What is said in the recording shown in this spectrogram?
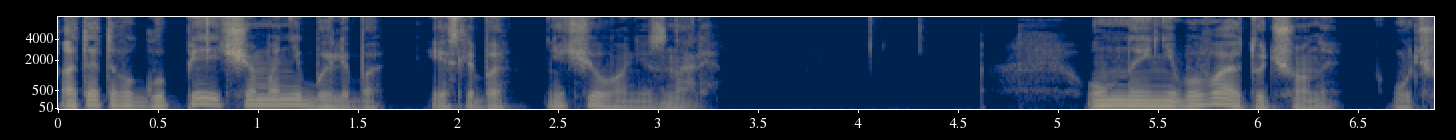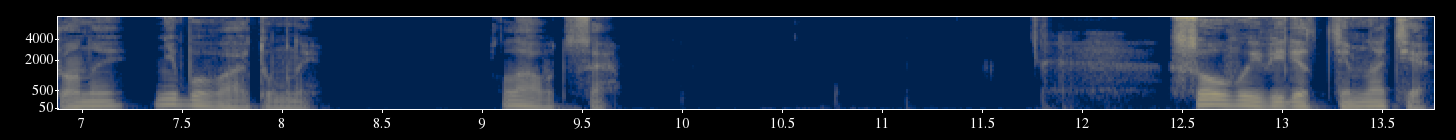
от этого глупее, чем они были бы, если бы ничего не знали. Умные не бывают ученые, ученые не бывают умны. Лао Цэ. Совы видят в темноте,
